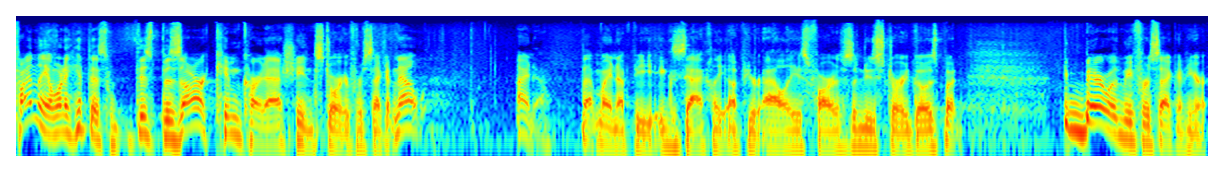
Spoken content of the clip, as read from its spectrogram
finally, I want to hit this this bizarre Kim Kardashian story for a second. Now, I know that might not be exactly up your alley as far as the news story goes, but bear with me for a second here.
